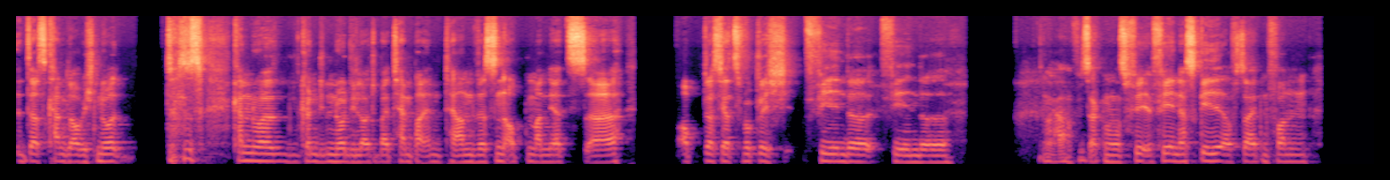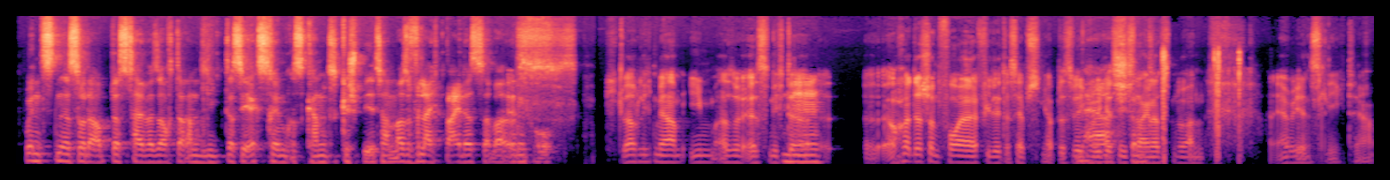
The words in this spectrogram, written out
das kann, glaube ich, nur, das kann nur, können die, nur die Leute bei Tampa intern wissen, ob man jetzt, äh, ob das jetzt wirklich fehlende, fehlende, ja, wie sagt man das, fe fehlender Skill auf Seiten von Winston ist oder ob das teilweise auch daran liegt, dass sie extrem riskant gespielt haben. Also vielleicht beides, aber irgendwo. Es- Ich glaube, liegt mehr an ihm. Also er ist nicht Mhm. der. Äh, auch hat er schon vorher viele Interceptions gehabt, deswegen Ja, würde ich jetzt nicht stimmt. sagen, dass es nur an, an Arians liegt, ja.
